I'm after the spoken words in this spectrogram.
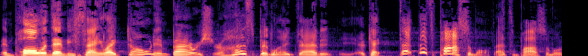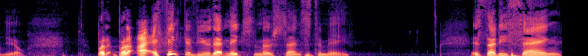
and Paul would then be saying, like, don't embarrass your husband like that. And, okay, that, that's possible. That's a possible view. But, but I think the view that makes the most sense to me is that he's saying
